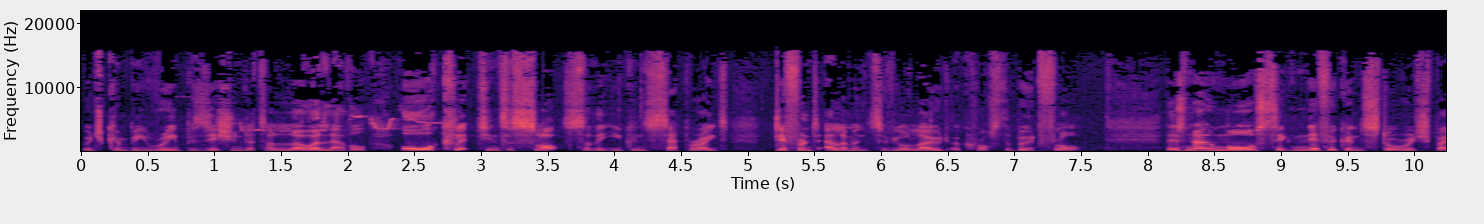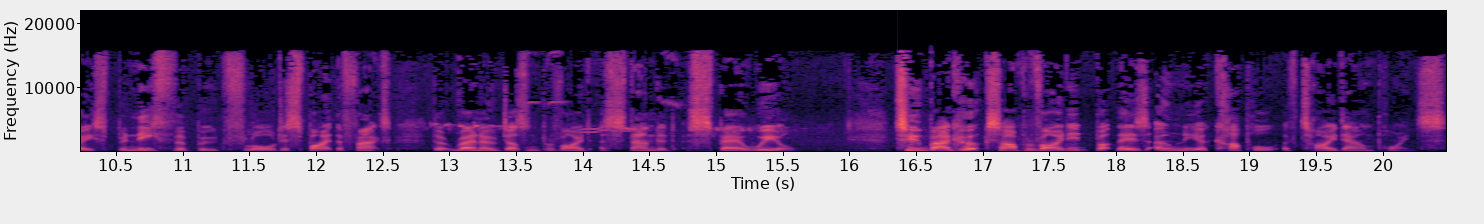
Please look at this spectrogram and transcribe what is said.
which can be repositioned at a lower level or clipped into slots so that you can separate different elements of your load across the boot floor. There's no more significant storage space beneath the boot floor, despite the fact that Renault doesn't provide a standard spare wheel. Two bag hooks are provided, but there's only a couple of tie down points.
